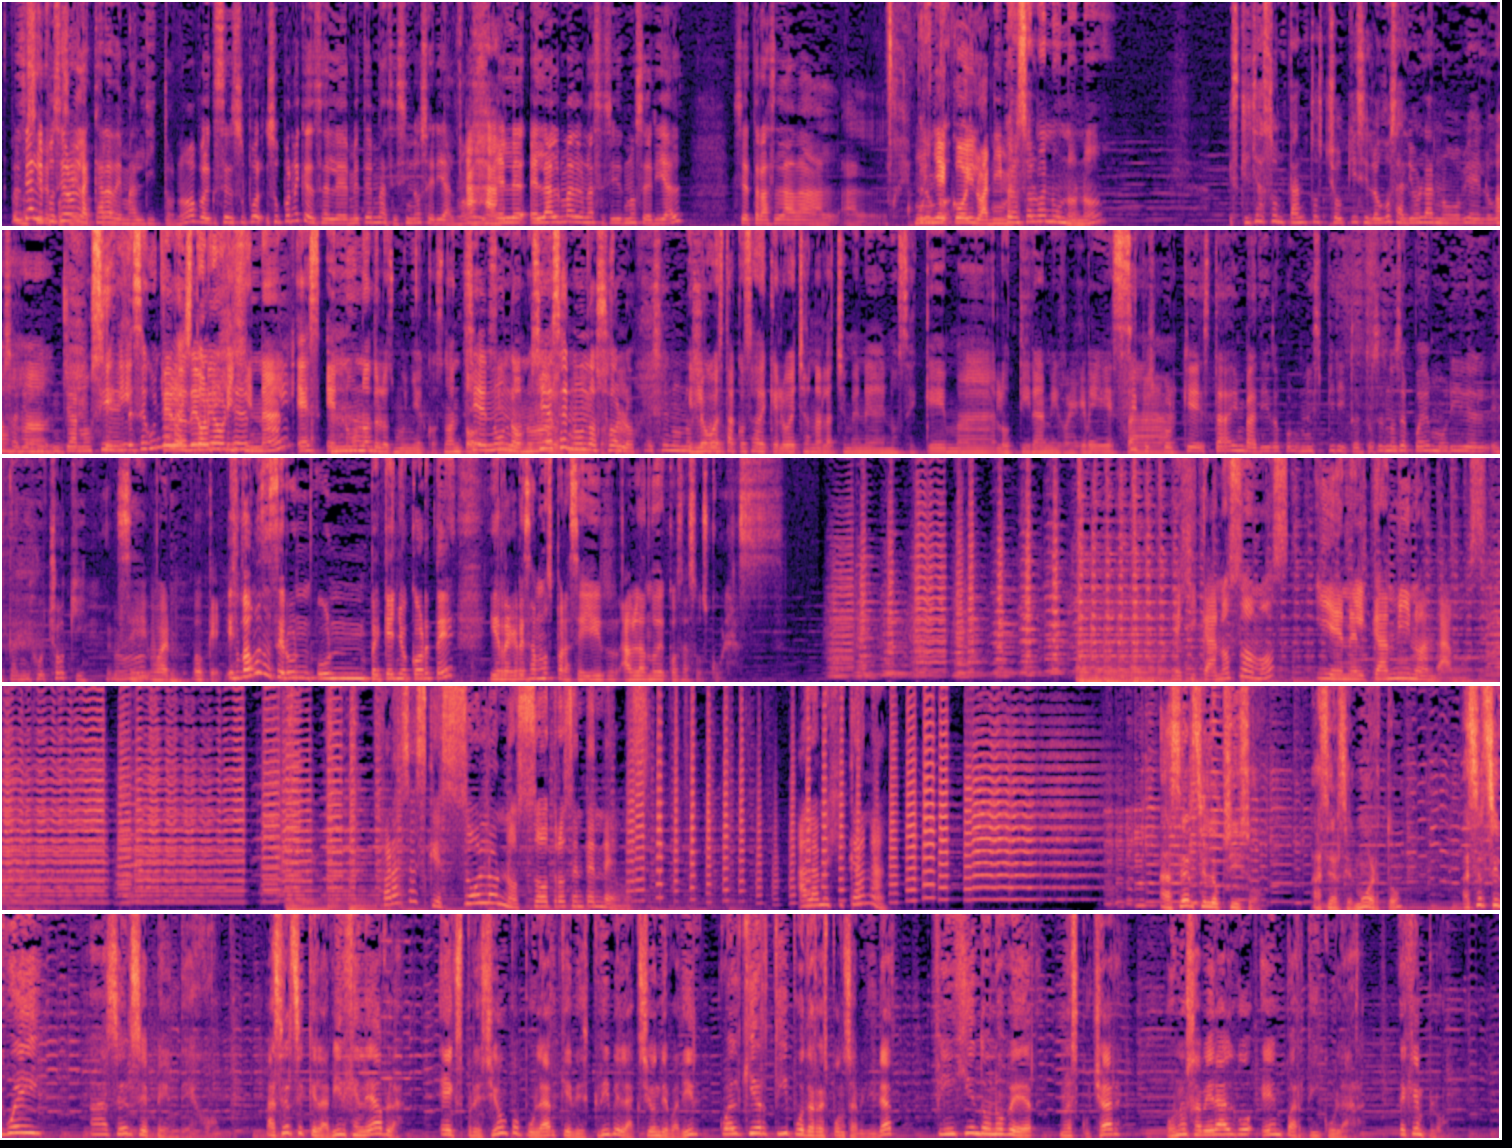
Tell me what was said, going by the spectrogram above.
Pues ya sí, le pusieron la cara de maldito, ¿no? Porque se supo- supone que se le mete un asesino serial, ¿no? Ajá. El, el alma de un asesino serial se traslada al, muñeco co- y lo anima. Pero solo en uno, ¿no? Es que ya son tantos choquis y luego salió la novia y luego Ajá. salió, ya no sé. según yo Pero la historia origen- original es en Ajá. uno de los muñecos, no en todos. Sí, en uno. Sí, es en uno solo. Es en uno Y luego solo. esta cosa de que lo echan a la chimenea y no se quema, lo tiran y regresa. Sí, pues porque está invadido por un espíritu, entonces no se puede morir el, el canijo Chucky. ¿no? Sí, bueno, ok. Vamos a hacer un, un pequeño corte y regresamos para seguir hablando de cosas oscuras. Mexicanos somos y en el camino andamos. Frases que solo nosotros entendemos. A la mexicana. Hacerse el oxiso, hacerse el muerto, hacerse güey, hacerse pendejo, hacerse que la Virgen le habla, expresión popular que describe la acción de evadir cualquier tipo de responsabilidad, fingiendo no ver, no escuchar o no saber algo en particular. Ejemplo,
